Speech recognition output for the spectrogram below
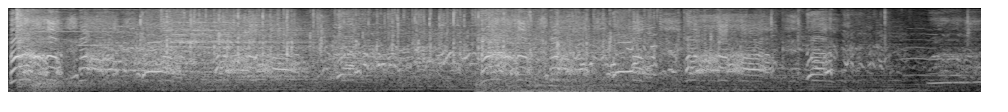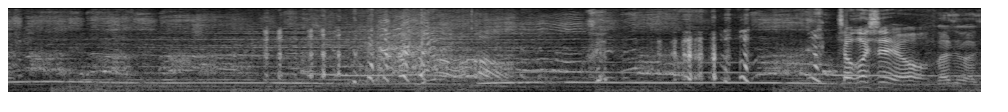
저것이에요. 맞아 맞아.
